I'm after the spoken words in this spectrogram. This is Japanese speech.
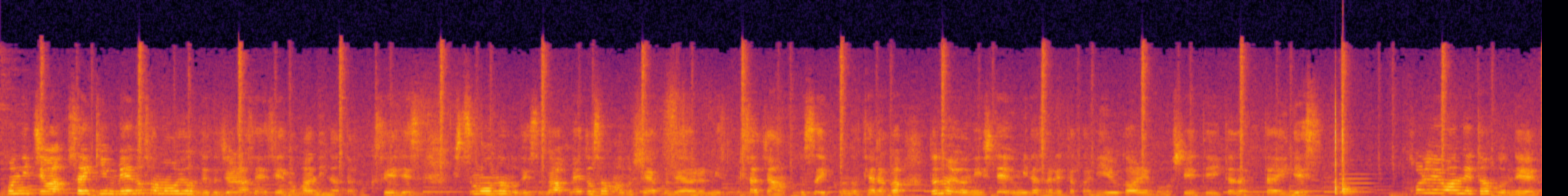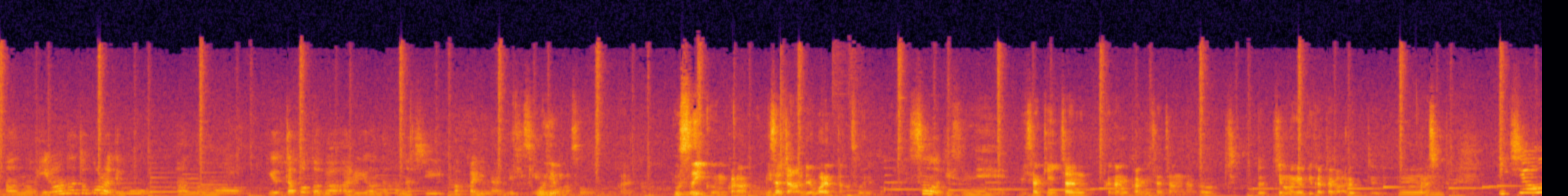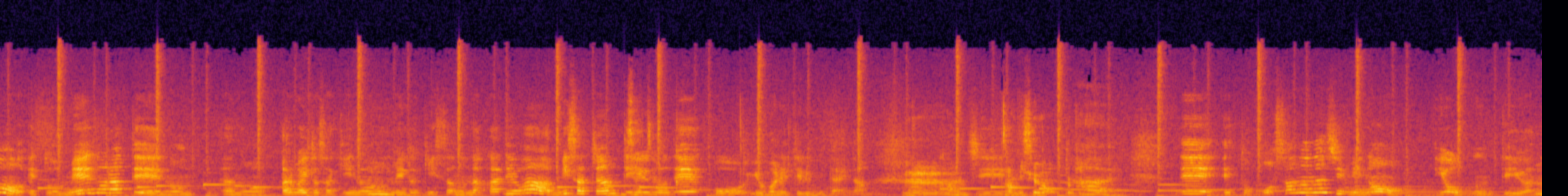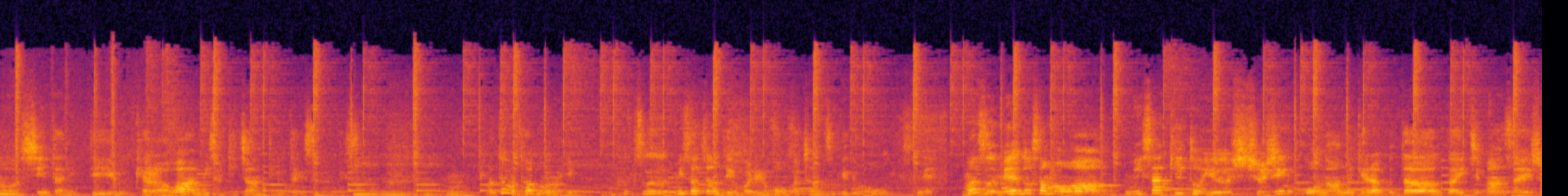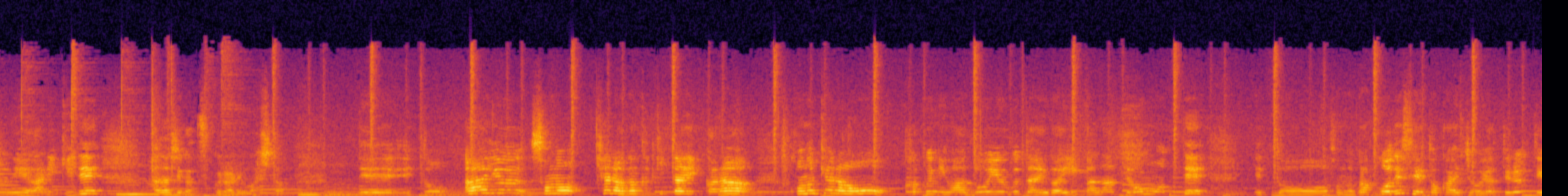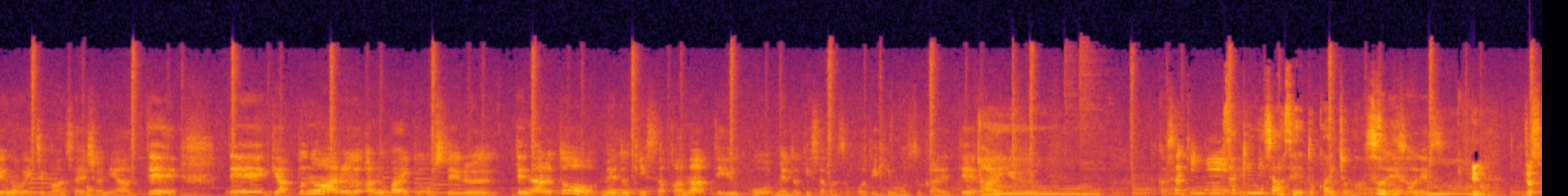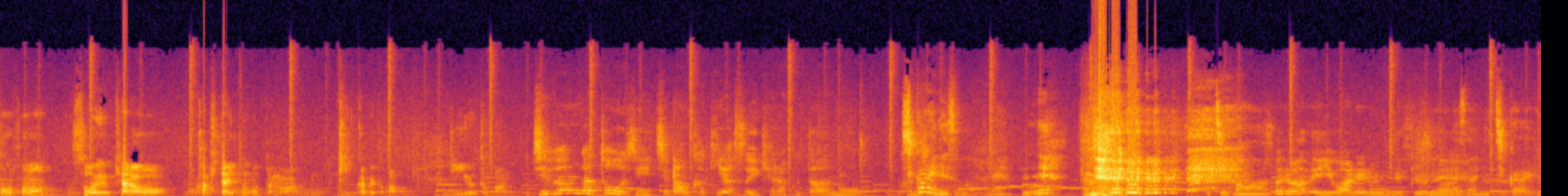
こんにちは。最近メイド様を読んで藤原先生のファンになった学生です。質問なのですがメイド様の主役であるみさちゃん臼井くんのキャラがどのようにして生み出されたか理由があれば教えていただきたいです。これはね多分ねあのいろんなところでもあの言ったことがあるような話ばっかりなんですけど。そういえばそう。あれ臼井君から「美沙ちゃん」って呼ばれてたの？そういえば。そうですね。美咲ちゃんかなんか美沙ちゃんなんかどっちどっちも呼び方があるっていう話だったね、一応、えっと、メイドラテのあのアルバイト先のうん。メイド喫茶の中では、ミサちゃんっていうのでこう呼ばれてるみたいなうん。感じ、あ店の時、はい。で、えっと、幼なじみのようくんっていうあの、うん。新谷っていうキャラは美咲ちゃんって言ったりするんですよ、んうんまあ、でも多分い普通美沙ちゃんって呼ばれる方がちゃん付けでは多いですね。まずメイド様は美咲という主人公のあのキャラクターが一番最初にありきでうん。話が作られました。うん。でえっとああいうそのキャラが描きたいからこのキャラを描くにはどういう舞台がいいかなって思ってえっと、その学校で生徒会長をやってるっていうのが一番最初にあってでギャップのあるアルバイトをしてるってなるとメイド喫茶かなっていうこうメイド喫茶がそこで紐づかれてああいう。だから先に先にじゃあ生徒会長なんですね。そうですそうです。んえじゃあそもそもそういうキャラを描きたいと思ったのはきっかけとか理由とか自分が当時一番描きやすいキャラクターの近いですもんね。すね。一番。それはね言われるんですよ藤原さんねに近い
